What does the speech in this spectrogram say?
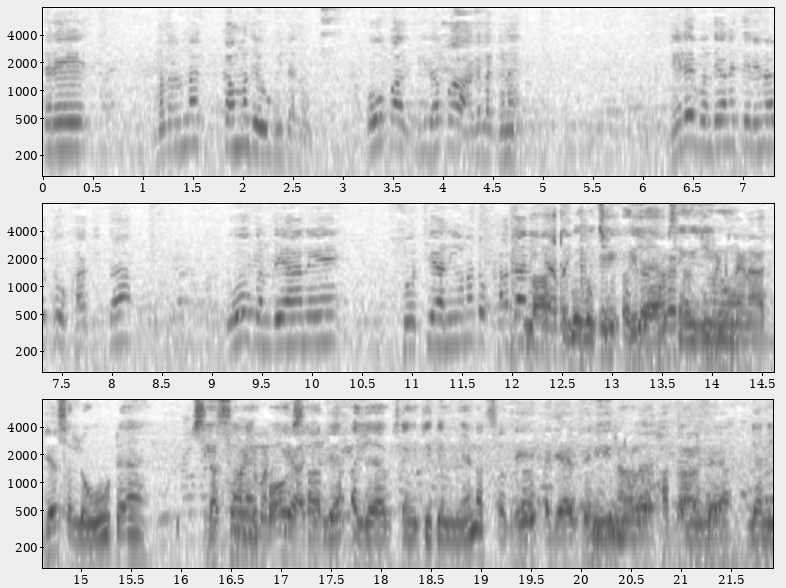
ਤੇਰੇ ਮਤਲਬ ਨਾ ਕੰਮ ਦੇਊਗੀ ਤੈਨੂੰ। ਉਹ ਭਗਤੀ ਦਾ ਭਾਗ ਲੱਗਣਾ। ਜਿਹੜੇ ਬੰਦਿਆਂ ਨੇ ਤੇਰੇ ਨਾਲ ਧੋਖਾ ਕੀਤਾ ਉਹ ਬੰਦਿਆਂ ਨੇ ਸੋਚਿਆ ਨਹੀਂ ਉਹਨਾਂ ਤੋਂ ਖਾਦਾ ਨਹੀਂ ਗਿਆ ਲਾਸਟ ਬਈ। ਦੇ ਵਿੱਚ ਅਜੈਬ ਸਾਰਾ ਸਿੰਘ ਜੀ ਨੂੰ ਸਲੂਟ ਹੈ। ਸੀਸਾਂ ਨੇ Document ਬਣ ਕੇ ਬਹੁਤ ਸਾਰੀਆਂ। ਅਜੈਬ ਸਿੰਘ ਜੀ ਦੀ ਮਿਹਨਤ ਸਦਕਾ ਅਜੈਬ ਸਿੰਘ ਜੀ ਨਾਲ ਹੱਕ ਮਿਲਿਆ। ਯਾਨੀ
